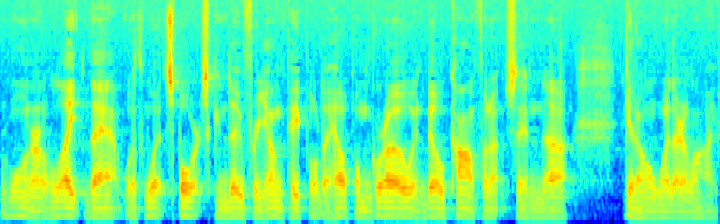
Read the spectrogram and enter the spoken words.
want to relate that with what sports can do for young people to help them grow and build confidence and uh, get on with their life.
